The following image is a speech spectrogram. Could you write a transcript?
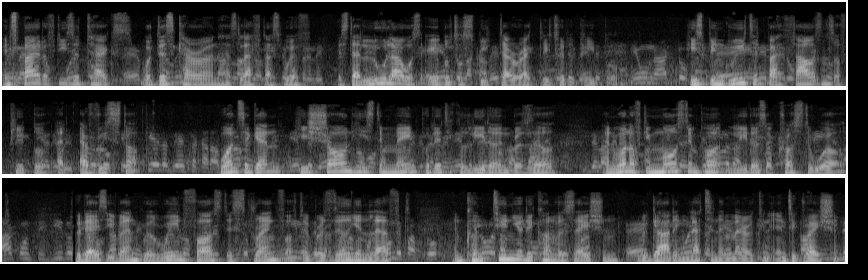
In spite of these attacks, what this caravan has left us with is that Lula was able to speak directly to the people. He's been greeted by thousands of people at every stop. Once again, he's shown he's the main political leader in Brazil and one of the most important leaders across the world. Today's event will reinforce the strength of the Brazilian left and continue the conversation regarding Latin American integration.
